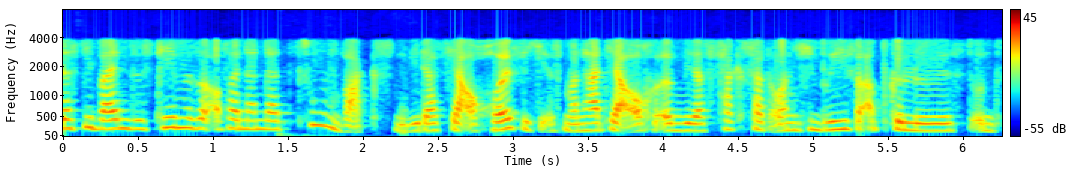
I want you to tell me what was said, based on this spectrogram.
dass die beiden Systeme so aufeinander zuwachsen, wie das ja auch häufig ist. Man hat ja auch irgendwie, das Fax hat auch nicht in Briefe abgelöst und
